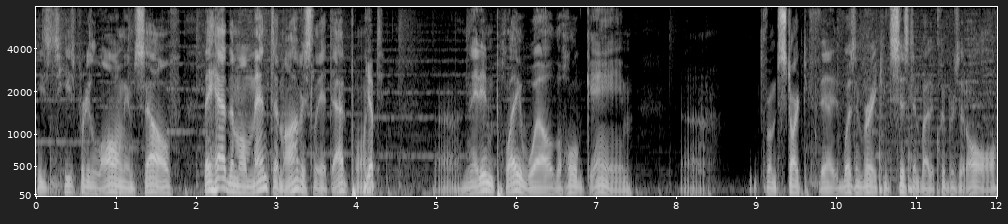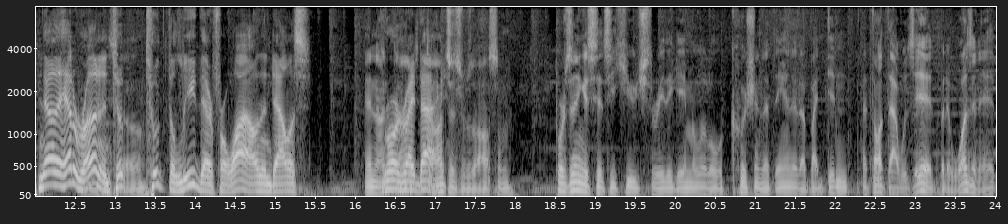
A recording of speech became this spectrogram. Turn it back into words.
he's he's pretty long himself. They had the momentum, obviously, at that point. Yep. Uh, and they didn't play well the whole game uh, from start to finish. It wasn't very consistent by the Clippers at all. No, they had a run and took So- took the lead there for a while, and then Dallas And uh, Roared Don- right back. Doncic was awesome. Porzingis hits a huge three. They gave him a little cushion that they ended up. I didn't. I thought that was it, but it wasn't it.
